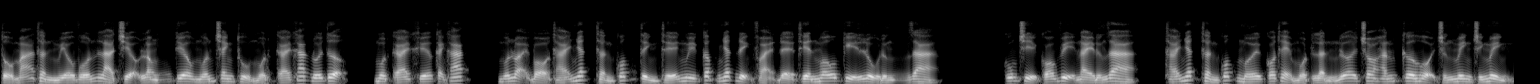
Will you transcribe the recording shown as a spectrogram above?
tổ mã thần miếu vốn là Triệu Long Kiêu muốn tranh thủ một cái khác đối tượng, một cái khía cạnh khác, muốn loại bỏ thái nhất thần quốc tình thế nguy cấp nhất định phải để thiên mẫu kỳ lũ đứng ra. Cũng chỉ có vị này đứng ra, thái nhất thần quốc mới có thể một lần nữa cho hắn cơ hội chứng minh chính mình,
